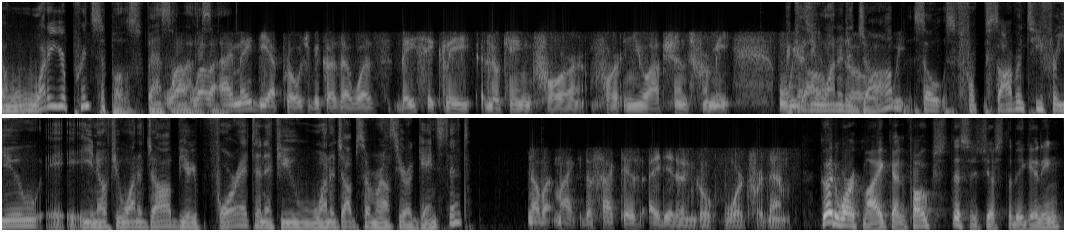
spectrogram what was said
What are your principles, Vincent well, well, I made the approach because I was basically looking for for new options for me. Because we you also, wanted a job. We, so for sovereignty for you, you know, if you want a job, you're for it, and if you want a job somewhere else, you're against it. No, but Mike, the fact is, I didn't go work for them. Good work, Mike. And folks, this is just the beginning.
